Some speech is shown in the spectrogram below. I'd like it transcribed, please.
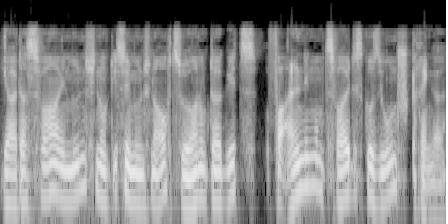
Ja, das war in München und ist in München auch zu hören. Und da geht es vor allen Dingen um zwei Diskussionsstränge.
